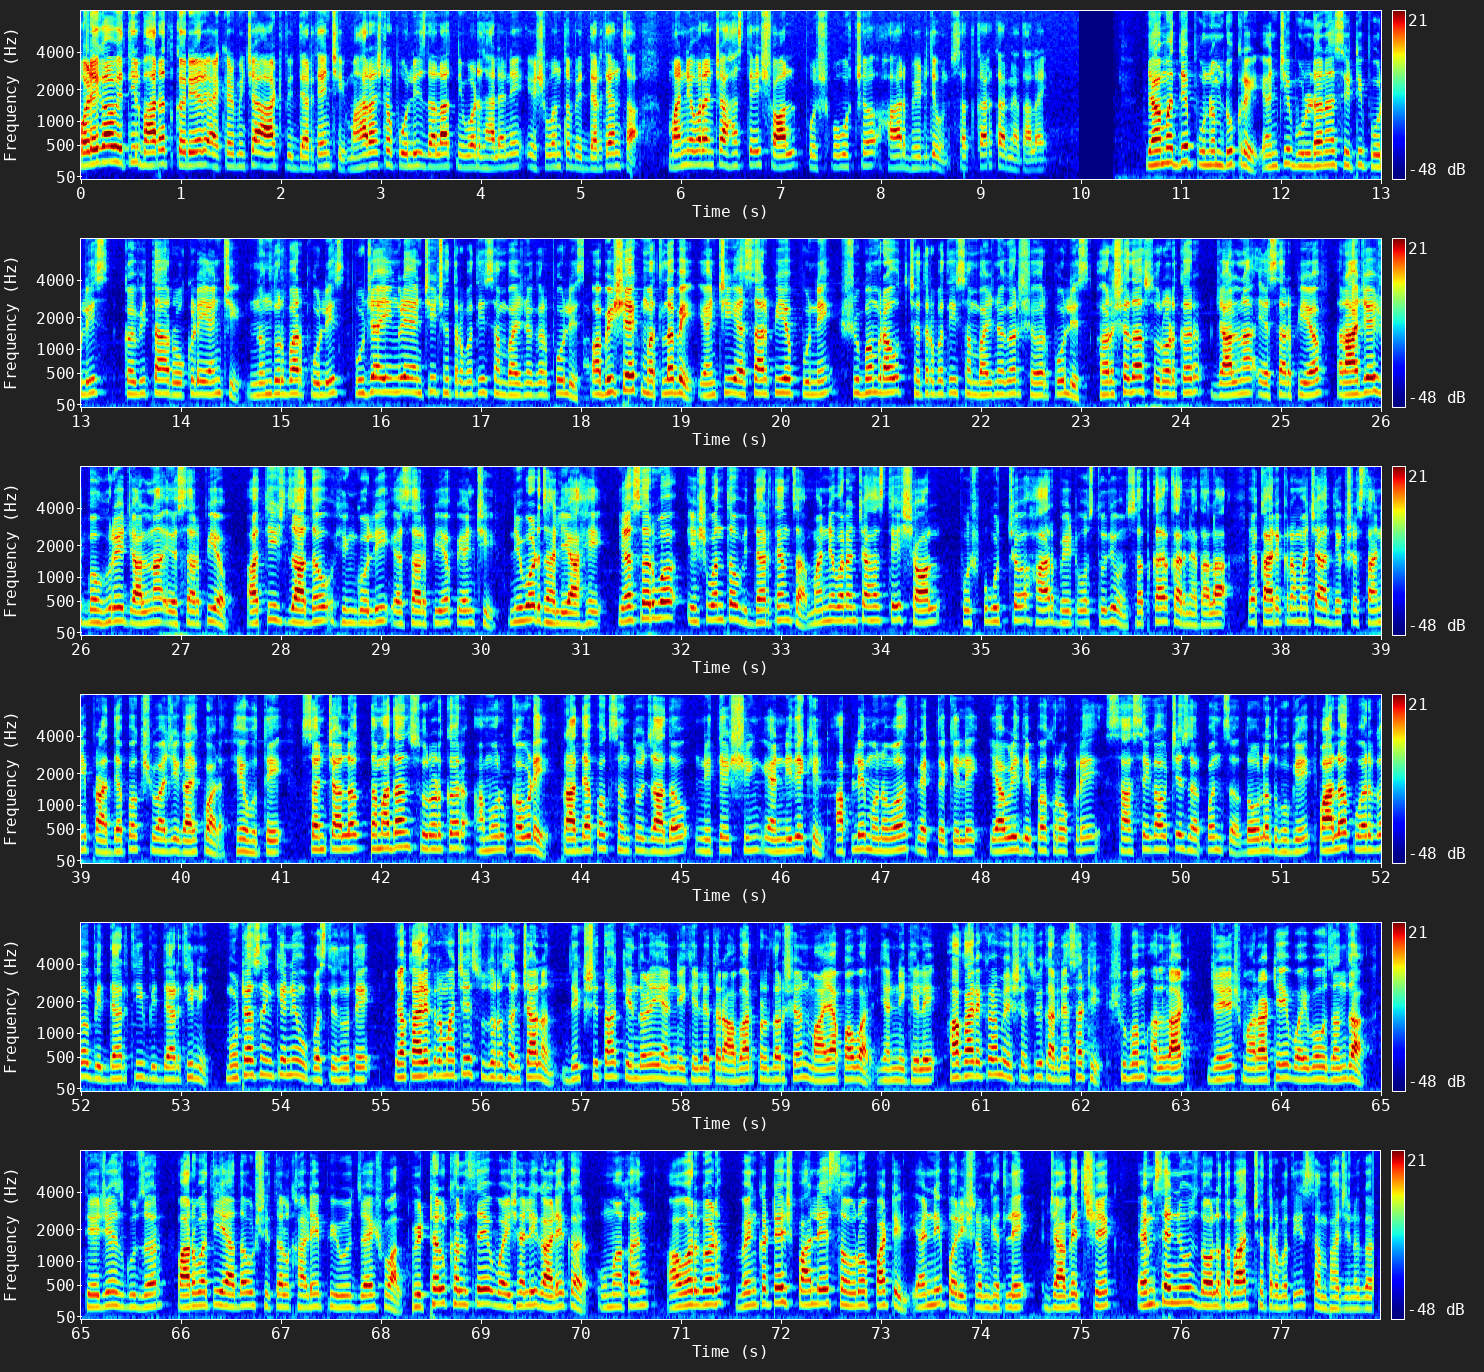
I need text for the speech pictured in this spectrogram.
पडेगाव येथील भारत करिअर अकॅडमीच्या आठ विद्यार्थ्यांची महाराष्ट्र पोलीस दलात निवड झाल्याने यशवंत विद्यार्थ्यांचा मान्यवरांच्या हस्ते शॉल पुष्पगुच्छ हार भेट देऊन सत्कार करण्यात आलाय. यामध्ये पूनम डुकरे यांची बुलढाणा सिटी पोलीस कविता रोकडे यांची नंदुरबार पोलीस पूजा इंगळे यांची छत्रपती संभाजीनगर पोलीस अभिषेक मतलबे यांची S R P F Pune Shubham Raut Chhatrapati Sambhajinagar शहर police Harshada Suradkar Jalna S R P F Rajesh Bahure Jalna S R P F Atish Jadhav Hingoli S R P F यांची निवड झाली आहे. या सर्व यशवंत विद्यार्थ्यांचा मान्यवरांच्या हस्ते शॉल पुष्पगुच्छ हार भेटवस्तू देऊन सत्कार करण्यात आला. या कार्यक्रमाच्या अध्यक्षस्थानी प्राध्यापक शिवाजी गायकवाड हे होते. संचालक समाधान सुरडकर अमोल कवडे प्राध्यापक संतोष जाधव नितेश सिंग यांनी देखील आपले मनोगत व्यक्त केले. यावेळी दीपक रोकडे सासेगावचे सरपंच दौलत घुगे पालक वर्ग विद्यार्थी विद्यार्थिनी मोठ्या संख्येने उपस्थित होते. या कार्यक्रमाचे सूत्रसंचालन दीक्षिता केंदळे यांनी केले तर आभार प्रदर्शन माया पवार यांनी केले. हा कार्यक्रम यशस्वी करण्यासाठी शुभम अल्हाट जयेश मराठे वैभव झंझा तेजस गुजर पार्वती यादव शीतल खाडे पियुष जयस्वाल विठ्ठल खलसे वैशाली गाडेकर उमाकांत आवरगड व्यंकटेश पाले सौरभ पाटील यांनी परिश्रम घेतले. जावेद शेख एमसे न्यूज दौलताबाद छत्रपती संभाजीनगर.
